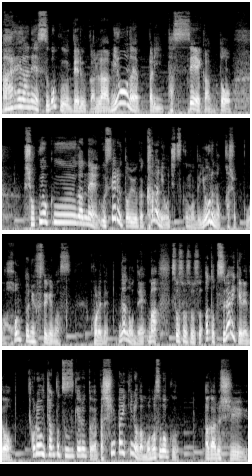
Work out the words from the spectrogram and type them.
あれがね、すごく出るから、妙なやっぱり達成感と、食欲がね、失せるというかかなり落ち着くので夜の過食は本当に防げます。これで。なので、まあ、そうそうそうそう。あと辛いけれど、これをちゃんと続けると、やっぱ心肺機能がものすごく上がるし、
